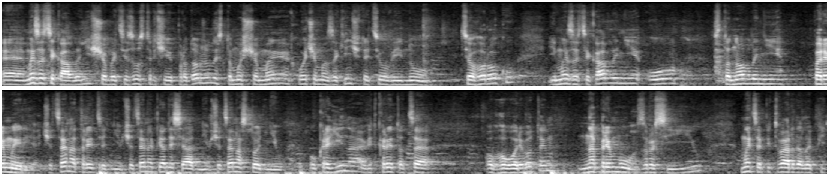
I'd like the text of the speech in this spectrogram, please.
Е, Ми зацікавлені, щоб ці зустрічі продовжились, тому що ми хочемо закінчити цю війну цього року, і ми зацікавлені у встановленні перемир'я. Чи це на 30 днів, чи це на 50 днів, чи це на 100 днів. Україна відкрита це обговорювати напряму з Росією. Ми це підтвердили під,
